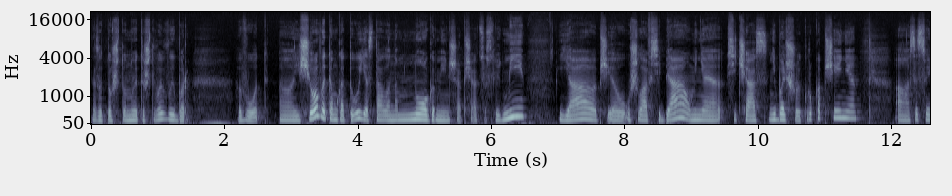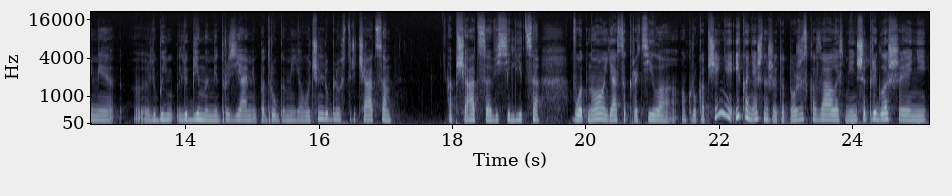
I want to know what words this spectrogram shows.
за то, что, ну, это же твой выбор. Вот. А Еще в этом году я стала намного меньше общаться с людьми, я вообще ушла в себя, у меня сейчас небольшой круг общения, со своими э, люби- любимыми друзьями, подругами. Я очень люблю встречаться, общаться, веселиться, вот, но я сократила круг общения, и, конечно же, это тоже сказалось, меньше приглашений,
